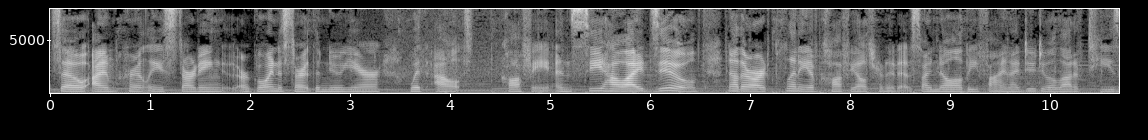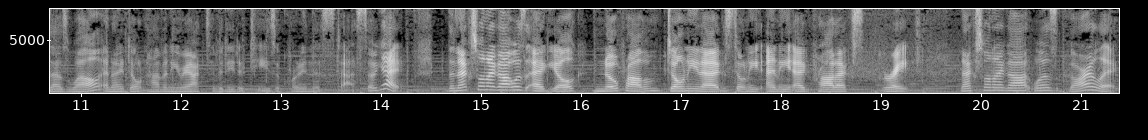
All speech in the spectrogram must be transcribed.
So, I'm currently starting or going to start the new year without coffee and see how I do. Now, there are plenty of coffee alternatives, so I know I'll be fine. I do do a lot of teas as well, and I don't have any reactivity to teas according to this test. So, yay. The next one I got was egg yolk. No problem. Don't eat eggs, don't eat any egg products. Great. Next one I got was garlic.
